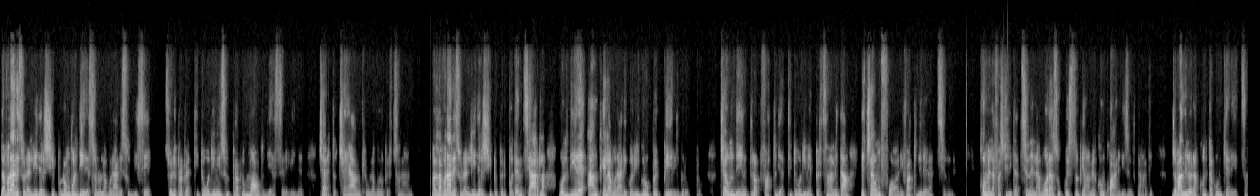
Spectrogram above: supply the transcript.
Lavorare sulla leadership non vuol dire solo lavorare su di sé, sulle proprie attitudini, sul proprio modo di essere leader. Certo, c'è anche un lavoro personale, ma lavorare sulla leadership per potenziarla vuol dire anche lavorare con il gruppo e per il gruppo. C'è un dentro fatto di attitudini e personalità e c'è un fuori fatto di relazioni. Come la facilitazione lavora su questo piano e con quali risultati? Giovanni lo racconta con chiarezza.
